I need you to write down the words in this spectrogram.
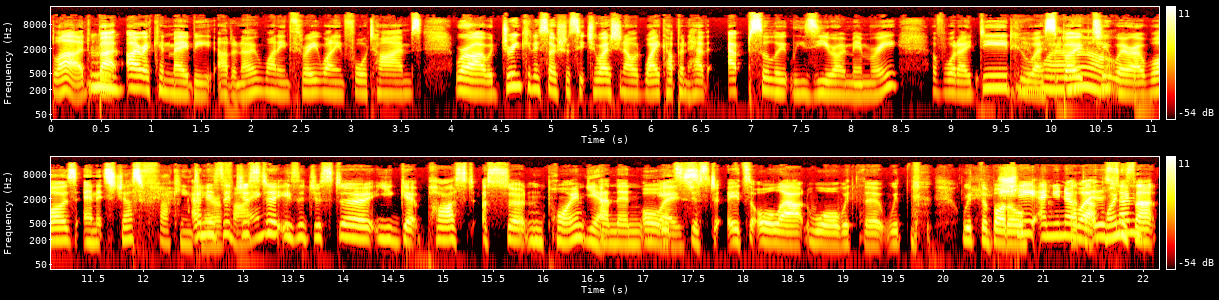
blood, mm. but I reckon maybe, I don't know, one in three, one in four times where I would drink in a social situation, I would wake up and have absolutely zero memory of what I did, who I spoke to, where I was, and it's just fucking and terrifying. is it just a, is it just a, you get past a certain point Yeah, and then always. it's just it's all out war with the with with the bottle She and you know at what? that point so is that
